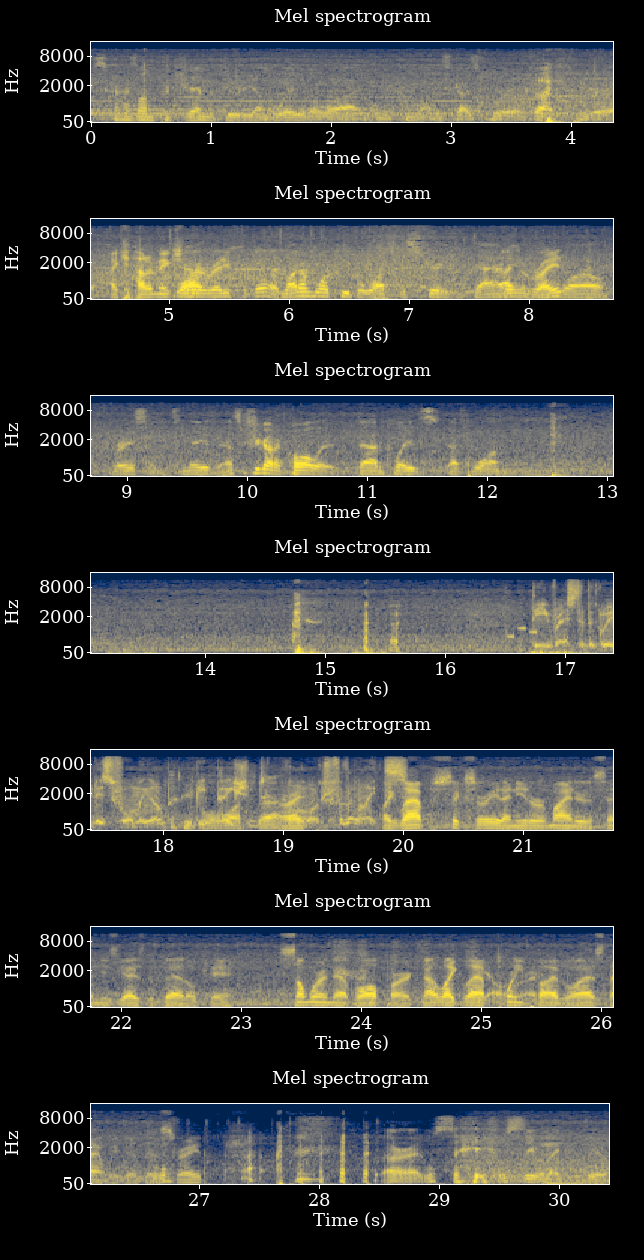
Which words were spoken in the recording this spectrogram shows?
This guy's on pajama duty on the way to the line. I mean, come on, this guy's a hero. Guy's hero. I gotta make sure Why- we're ready for bed. Why don't more people watch the stream? Dadding Uh, right? while racing. It's amazing. That's what you gotta call it. Dad plays F1. The rest of the grid is forming up. Be People will watch patient that. and Alright. watch for the lights. Like lap six or eight, I need a reminder to send these guys to bed, okay? Somewhere in that ballpark. Not like lap Yeah, all 25 the last time we did this, right? All right, we'll see. We'll see what I can do.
